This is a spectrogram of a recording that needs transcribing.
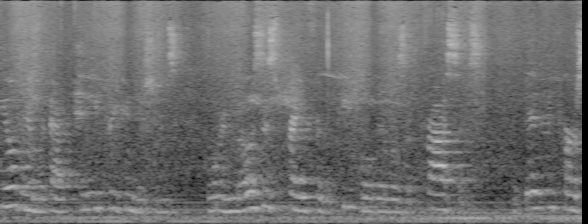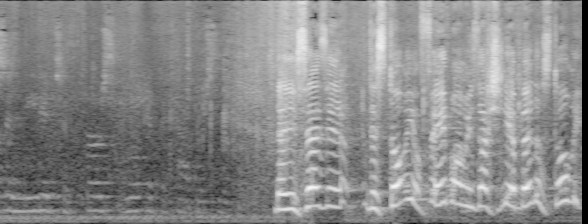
healed him without any preconditions, but when Moses prayed for the people, there was a process. The bitten person needed to first look at the copper snake. then he says uh, the story of Abraham is actually a better story.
